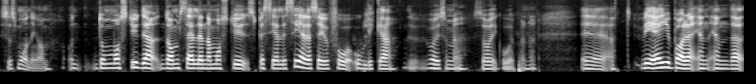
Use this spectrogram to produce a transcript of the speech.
så småningom. Och de, måste ju, de cellerna måste ju specialisera sig och få olika, det var ju som jag sa igår på den här, eh, att vi är ju bara en enda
